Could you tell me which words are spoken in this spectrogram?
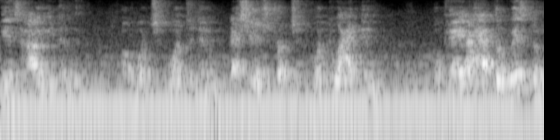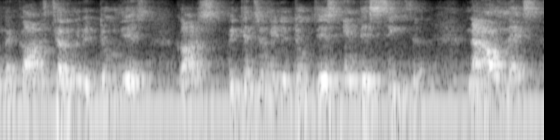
is how you do it or what, you, what to do. That's your instruction. What do I do? Okay, I have the wisdom that God is telling me to do this. God is speaking to me to do this in this season. Now, next,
